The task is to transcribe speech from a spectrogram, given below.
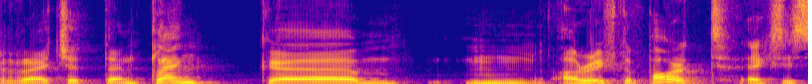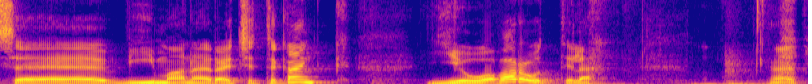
Ratchet and Clank mm, A Rift Apart ehk siis see viimane Ratchet and Clank jõuab arvutile. et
